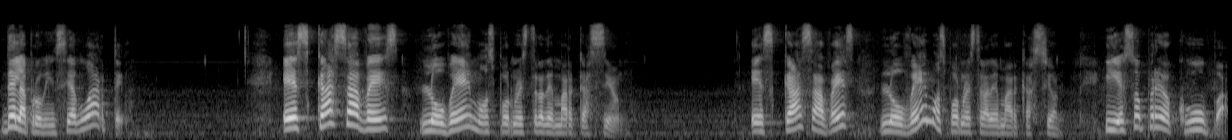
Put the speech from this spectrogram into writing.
de la provincia de Duarte. Escasa vez lo vemos por nuestra demarcación. Escasa vez lo vemos por nuestra demarcación. Y eso preocupa,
